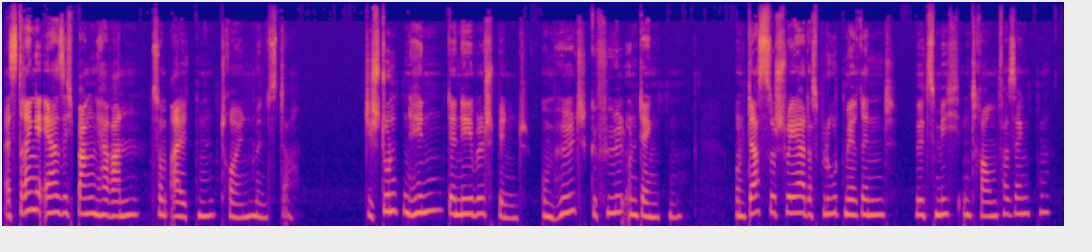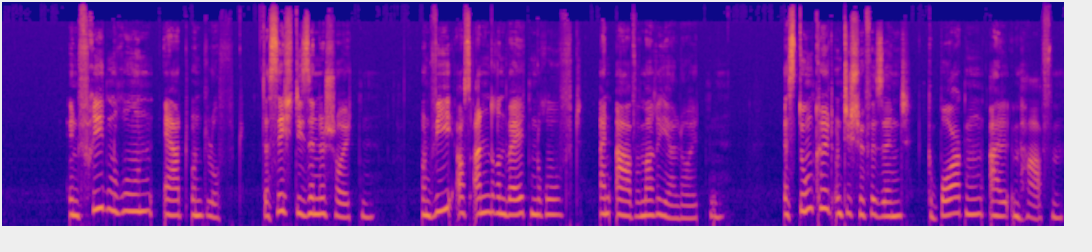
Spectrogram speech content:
als dränge er sich bang heran zum alten, treuen Münster. Die Stunden hin, der Nebel spinnt, umhüllt Gefühl und Denken, und das so schwer das Blut mir rinnt, will's mich in Traum versenken? In Frieden ruhen Erd und Luft, dass sich die Sinne scheuten, und wie aus anderen Welten ruft ein Ave Maria läuten. Es dunkelt und die Schiffe sind geborgen all im Hafen.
